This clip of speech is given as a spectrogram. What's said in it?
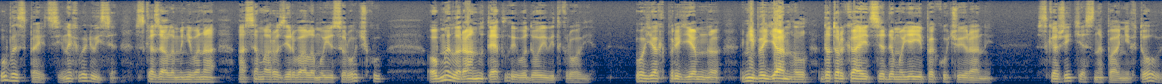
У безпеці, не хвилюйся, сказала мені вона, а сама розірвала мою сорочку, обмила рану теплою водою від крові. О, як приємно, ніби янгол доторкається до моєї пекучої рани. Скажіть, ясна пані, хто ви?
